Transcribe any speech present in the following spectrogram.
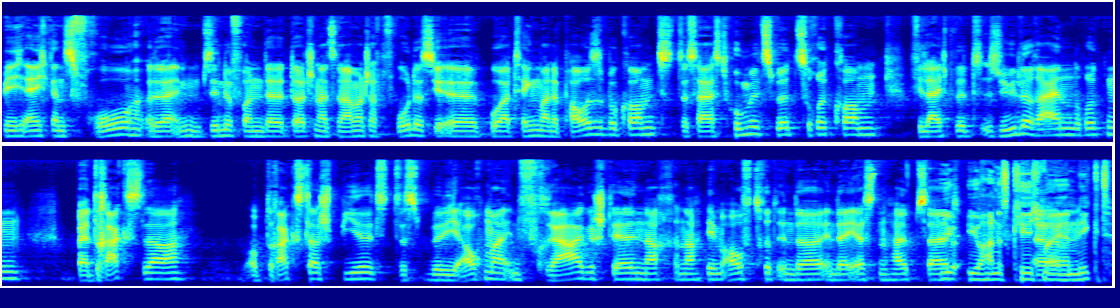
bin ich eigentlich ganz froh, oder im Sinne von der deutschen Nationalmannschaft froh, dass äh, Boateng mal eine Pause bekommt. Das heißt, Hummels wird zurückkommen, vielleicht wird Süle reinrücken. Bei Draxler ob Draxler spielt, das würde ich auch mal in Frage stellen nach, nach dem Auftritt in der, in der ersten Halbzeit. Johannes Kirchmeier ähm, nickt.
